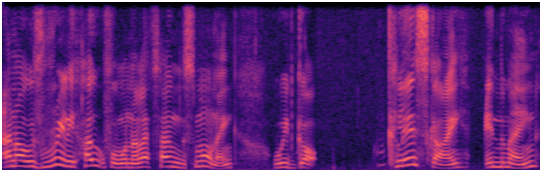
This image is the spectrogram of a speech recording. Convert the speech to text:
And I was really hopeful when I left home this morning, we'd got clear sky in the main,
